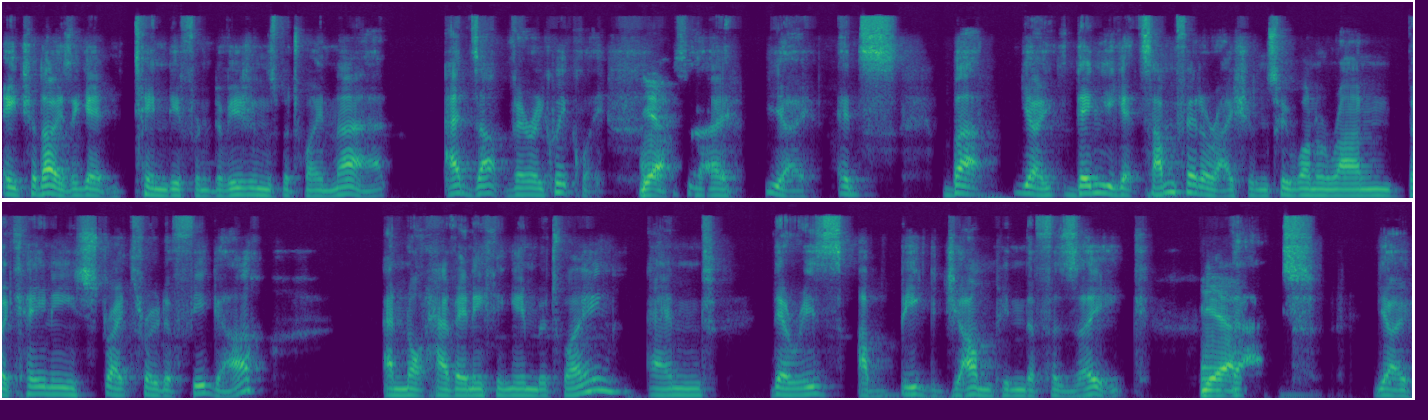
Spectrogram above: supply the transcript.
each of those again, 10 different divisions between that adds up very quickly. Yeah. So, you know, it's but you know, then you get some federations who want to run bikini straight through to figure and not have anything in between. And there is a big jump in the physique Yeah. that you know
